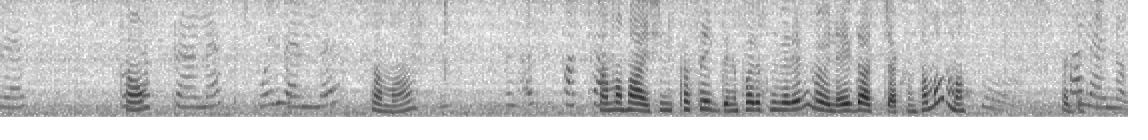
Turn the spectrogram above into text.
Evet. Tamam. Bu da pembe. Bu pembe. Tamam. Bakacağım. Tamam hayır şimdi kasaya gidelim parasını verelim öyle evde açacaksın tamam mı? Hı. Hadi. Açacağım.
